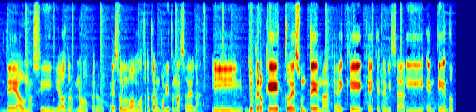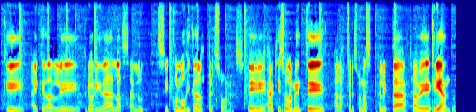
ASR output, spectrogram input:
de a unos sí y a otros no, pero eso lo vamos a tratar un poquito más adelante. Y yo creo que esto es un tema que hay que, que hay que revisar y entiendo que hay que darle prioridad a la salud psicológica de las personas. Eh, aquí solamente a las personas se le está, sabe, criando,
